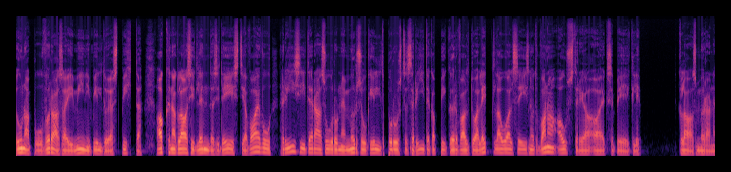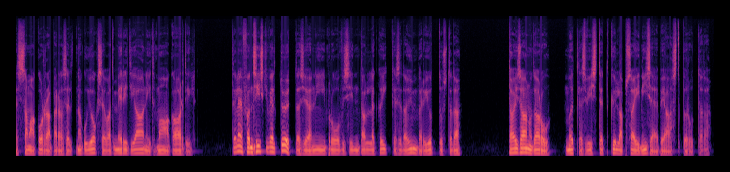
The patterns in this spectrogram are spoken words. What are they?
õunapuu võra sai miinipildujast pihta, aknaklaasid lendasid eest ja vaevu riisitera suurune mõrsukild purustas riidekapi kõrval tualettlaual seisnud vana Austria aegse peegli. klaas mõranes sama korrapäraselt, nagu jooksevad meridiaanid maakaardil. Telefon siiski veel töötas ja nii proovisin talle kõike seda ümber jutustada. ta ei saanud aru, mõtles vist, et küllap sain ise peast põrutada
